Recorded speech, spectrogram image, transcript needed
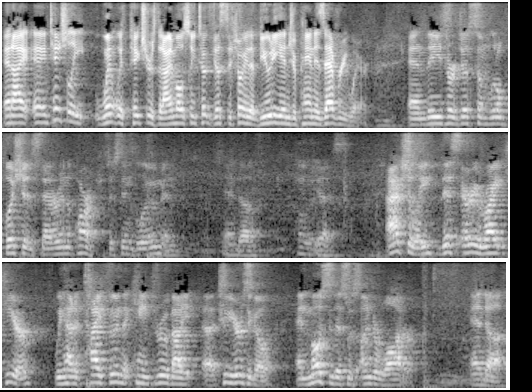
And I intentionally went with pictures that I mostly took just to show you that beauty in Japan is everywhere. And these are just some little bushes that are in the park, just in bloom. And, and uh, yes. Actually, this area right here we had a typhoon that came through about uh, two years ago, and most of this was underwater, and uh,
